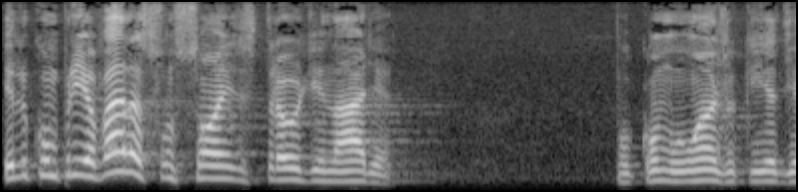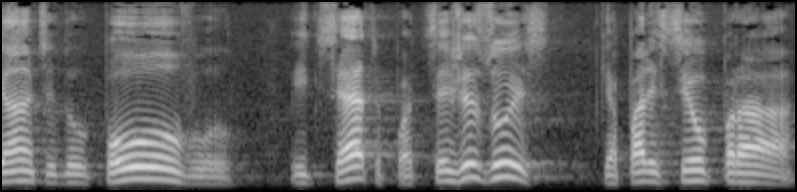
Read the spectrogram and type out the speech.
Ele cumpria várias funções extraordinárias como um anjo que ia diante do povo, etc. Pode ser Jesus, que apareceu para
